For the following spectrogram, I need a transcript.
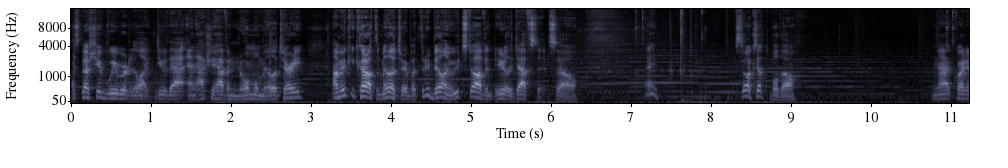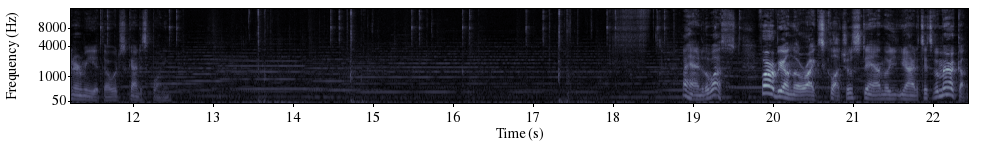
Especially if we were to like do that and actually have a normal military. I mean, we could cut out the military, but three billion, we'd still have a yearly deficit. So, hey, still acceptable though. Not quite intermediate though, which is kind of disappointing. A hand to the west. Far beyond the Reich's clutches stand the United States of America.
